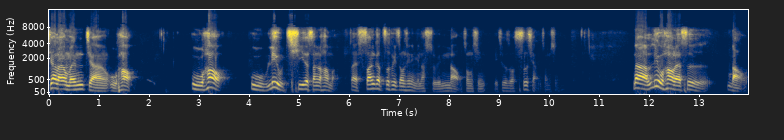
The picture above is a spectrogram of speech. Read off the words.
接下来我们讲五号，五号、五六七这三个号码，在三个智慧中心里面，呢属于脑中心，也就是说思想中心。那六号呢是脑。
